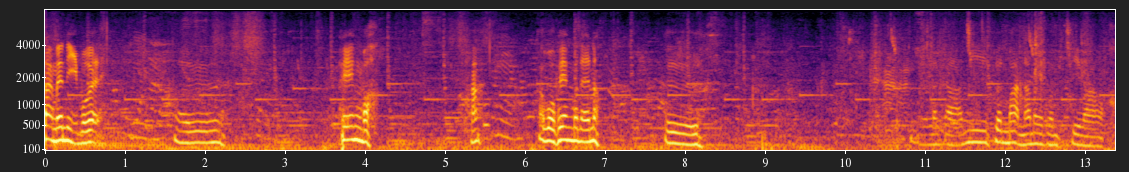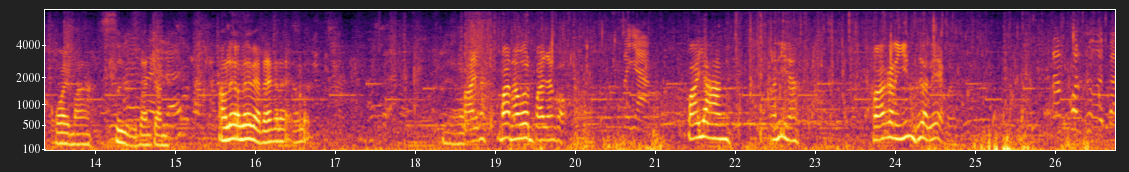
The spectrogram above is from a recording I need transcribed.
สั่งได้หนีบ่เอ้ยเออเพลงบ่ฮะเขาบอกเพลงมาได้เนาะเออแล้วก็มีเพื่อนบ้านนะในคนที่ว่าคอยมาสื่อบันจันเอาเลยเอาเลยแบบไหนก็ได้เอาเลยนี่ครับไปนะบ้านเฮาเอิ้นปลายังเกาะมาอย่างปลายางอันนี้นะฟ้ากันได้ยินเพื่อนแรกเลยบางคนคือปลา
